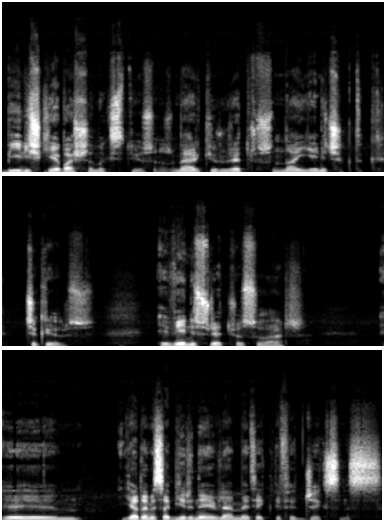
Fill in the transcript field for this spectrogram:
Bir ilişkiye başlamak istiyorsunuz. Merkür retrosundan yeni çıktık. Çıkıyoruz. E, Venüs retrosu var. E, ya da mesela birine evlenme teklif edeceksiniz.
